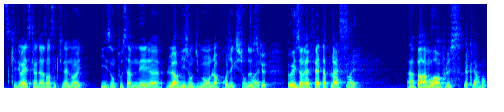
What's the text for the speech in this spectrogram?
Ce qui, ouais, ce qui est intéressant, c'est que finalement, ils ont tous amené euh, leur vision du monde, leur projection de ce que eux, ils auraient fait à ta place. Euh, par amour en plus. clairement.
